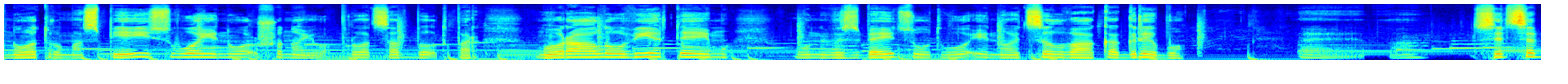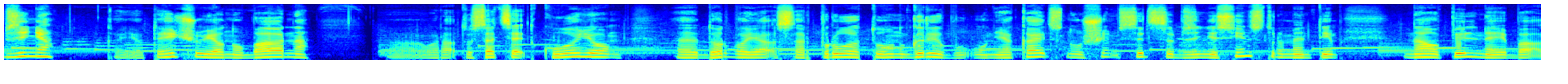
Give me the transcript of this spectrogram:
un otrumā spējas vojinošana, jo prots atbild par morālo vērtējumu un visbeidzot vojinoja cilvēka gribu. E, sirdsapziņa, kā jau teicu, jau no bērna varētu secēt kojom, e, darbojās ar protu un gribu, un ja kaits no šim sirdsapziņas instrumentiem nav pilnībā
